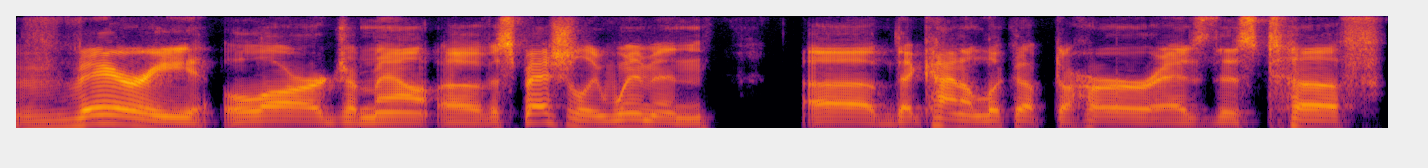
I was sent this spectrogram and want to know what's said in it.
very large amount of especially women uh that kind of look up to her as this tough,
